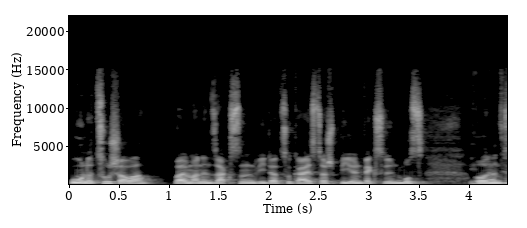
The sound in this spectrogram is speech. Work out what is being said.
ohne Zuschauer, weil man in Sachsen wieder zu Geisterspielen wechseln muss. In und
